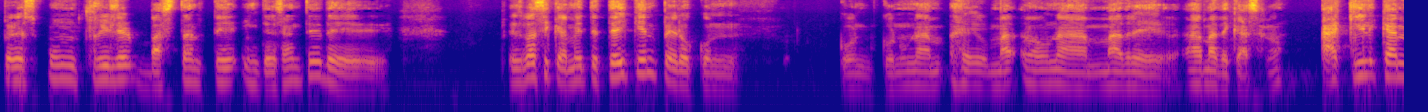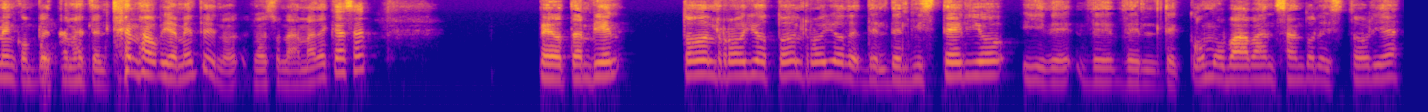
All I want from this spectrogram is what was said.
pero es un thriller bastante interesante de es básicamente Taken, pero con, con, con una, una madre ama de casa, ¿no? Aquí cambian completamente el tema, obviamente, no, no es una ama de casa, pero también todo el rollo, todo el rollo de, de, del misterio y de, de, cómo va avanzando la historia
